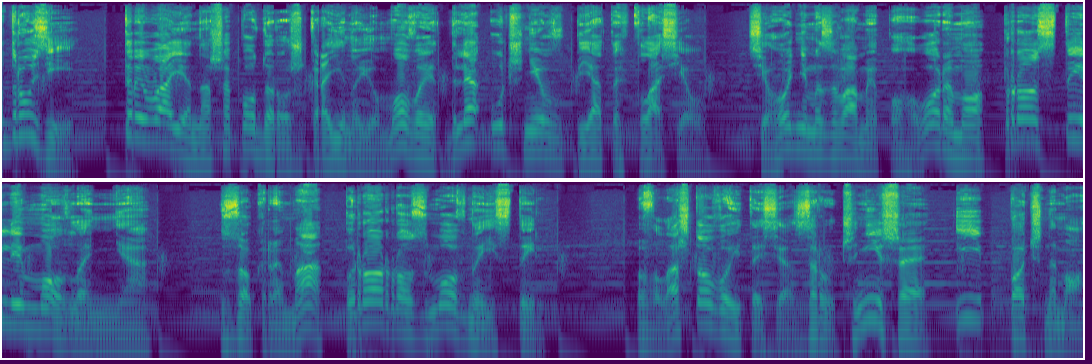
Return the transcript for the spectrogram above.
друзі! Триває наша подорож країною мови для учнів п'ятих класів. Сьогодні ми з вами поговоримо про стилі мовлення, зокрема про розмовний стиль. Влаштовуйтеся зручніше і почнемо.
